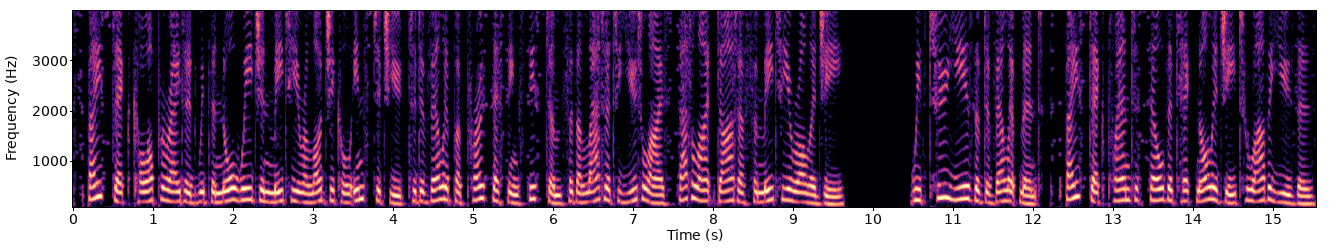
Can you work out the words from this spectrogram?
Spacetec cooperated with the Norwegian Meteorological Institute to develop a processing system for the latter to utilize satellite data for meteorology. With two years of development, Spacetec planned to sell the technology to other users.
